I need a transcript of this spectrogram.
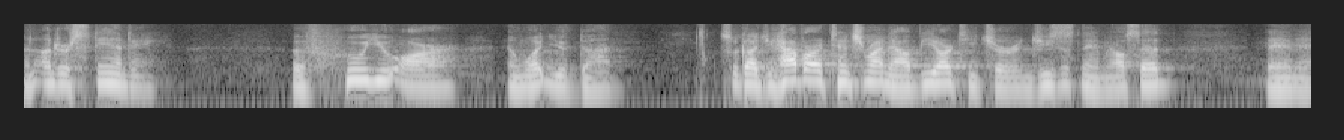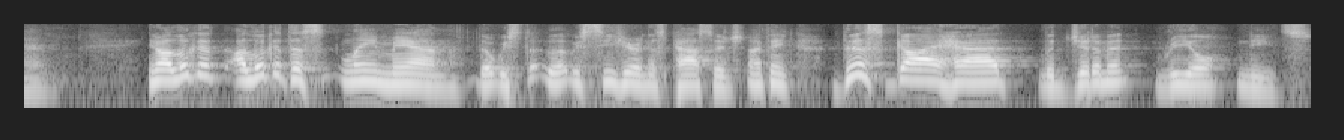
An understanding of who you are and what you've done. So, God, you have our attention right now. Be our teacher. In Jesus' name, we all said, Amen. You know, I look at, I look at this lame man that we, st- that we see here in this passage, and I think this guy had legitimate, real needs.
